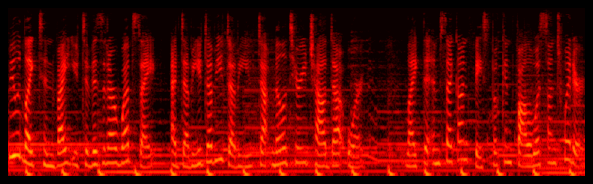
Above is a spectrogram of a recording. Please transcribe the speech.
We would like to invite you to visit our website at www.militarychild.org. Like the MCEC on Facebook and follow us on Twitter.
